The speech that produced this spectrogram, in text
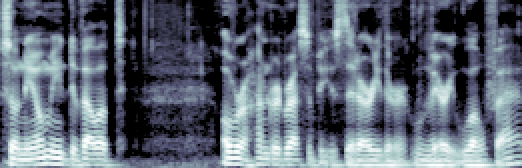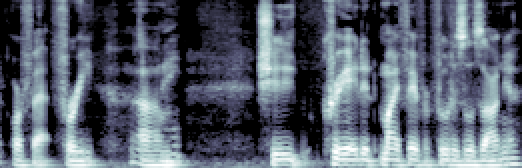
So Naomi developed over a hundred recipes that are either very low fat or fat free. Um, right she created my favorite food is lasagna,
